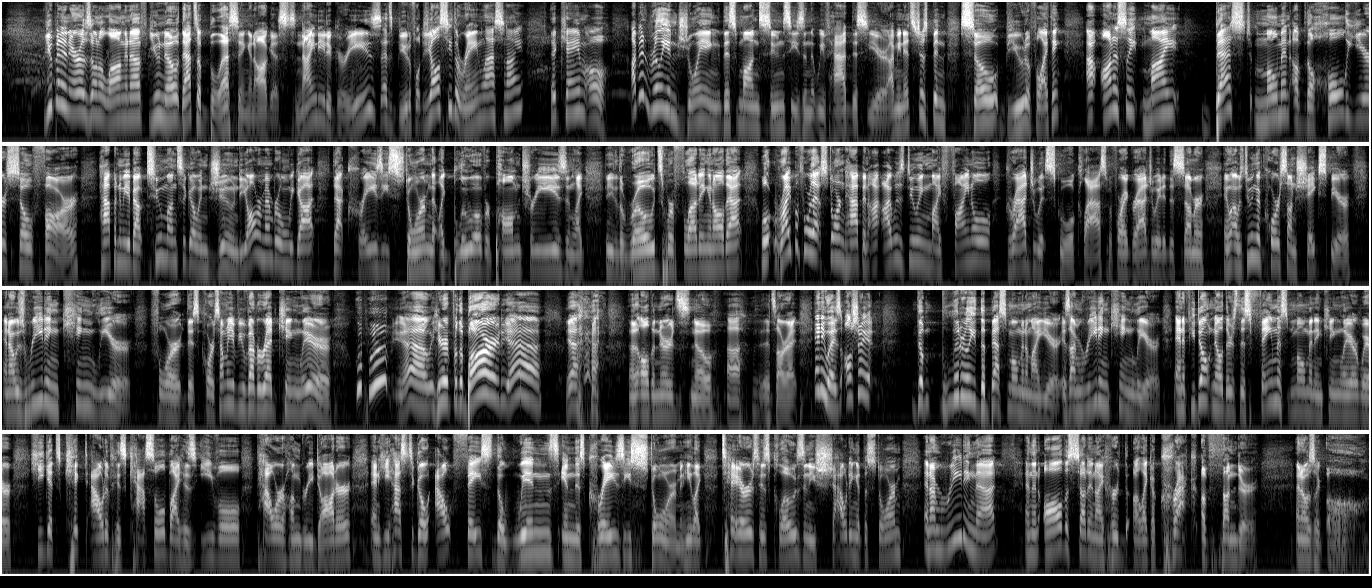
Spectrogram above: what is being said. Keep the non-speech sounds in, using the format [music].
You've been in Arizona long enough, you know that's a blessing in August. 90 degrees, that's beautiful. Did y'all see the rain last night that came? Oh, I've been really enjoying this monsoon season that we've had this year. I mean, it's just been so beautiful. I think, uh, honestly, my best moment of the whole year so far happened to me about two months ago in June. Do y'all remember when we got that crazy storm that like blew over palm trees and like you know, the roads were flooding and all that? Well, right before that storm happened, I, I was doing my final graduate school class before I graduated this summer, and I was doing a course on Shakespeare, and I was reading King Lear for this course. How many of you have ever read King Lear? Whoop whoop! Yeah, hear it for the bard. Yeah, yeah. [laughs] all the nerds know uh, it's all right. Anyways, I'll show you the literally the best moment of my year is I'm reading King Lear. And if you don't know, there's this famous moment in King Lear where he gets kicked out of his castle by his evil, power-hungry daughter, and he has to go outface the winds in this crazy storm. And he like tears his clothes and he's shouting at the storm. And I'm reading that and then all of a sudden, I heard uh, like a crack of thunder. And I was like, oh,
